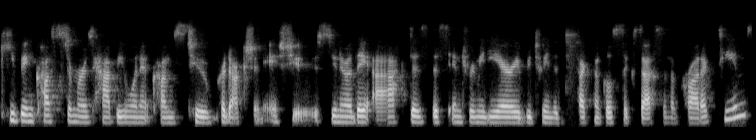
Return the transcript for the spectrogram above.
keeping customers happy when it comes to production issues. You know, they act as this intermediary between the technical success and the product teams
